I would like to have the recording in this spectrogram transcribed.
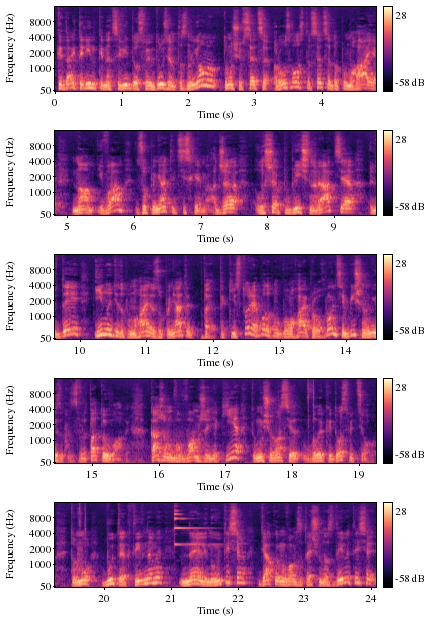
кидайте лінки на це відео своїм друзям та знайомим, тому що все це розголос та все це допомагає нам і вам зупиняти ці схеми. Адже лише публічна реакція людей іноді допомагає зупиняти та- такі історії або допомагає правоохоронцям більше на них звертати уваги. Кажемо вам же, як є, тому що у нас є великий досвід цього. Тому будьте активними, не лінуйтеся. Дякуємо вам за те, що нас дивитеся.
